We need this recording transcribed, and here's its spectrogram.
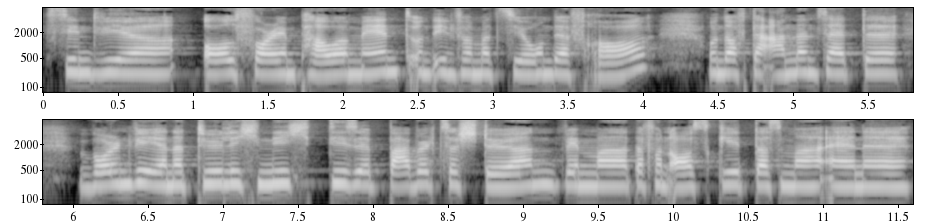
sind wir all for empowerment und Information der Frau und auf der anderen Seite wollen wir ja natürlich nicht diese Bubble zerstören, wenn man davon ausgeht, dass man eine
